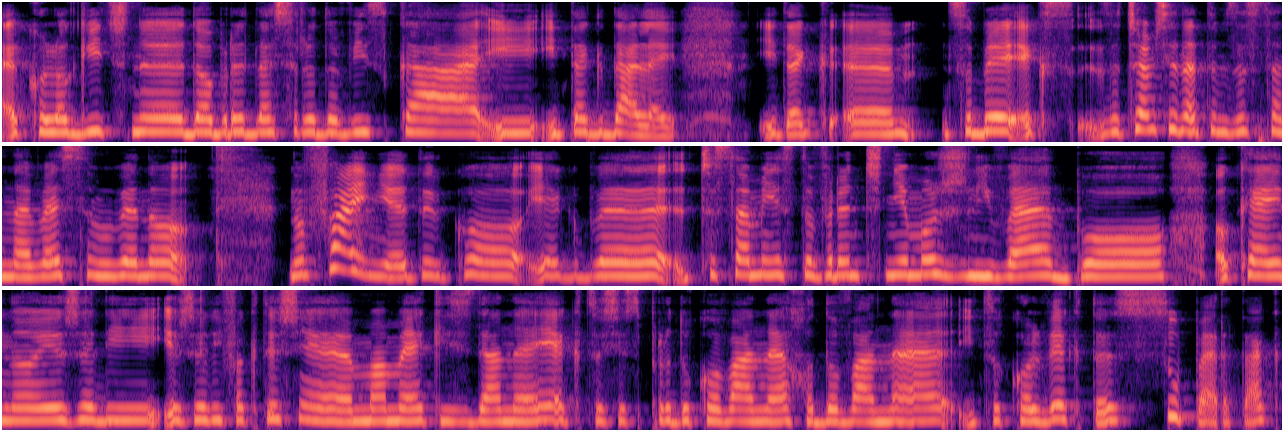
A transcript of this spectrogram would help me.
ekologiczny, dobry dla środowiska i, i tak dalej. I tak sobie, jak zaczęłam się na tym zastanawiać, to mówię, no, no fajnie, tylko jakby czasami jest to wręcz niemożliwe, bo okej, okay, no jeżeli, jeżeli faktycznie mamy jakieś dane, jak coś jest produkowane, hodowane i cokolwiek, to jest super, tak?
